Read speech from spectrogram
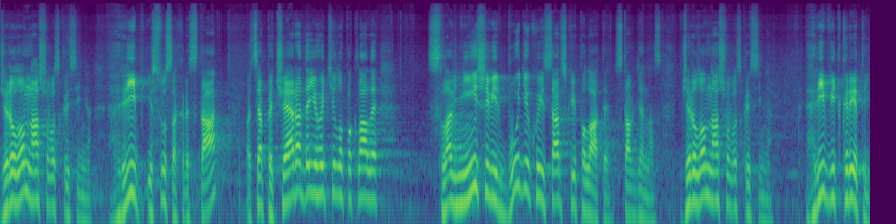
джерелом нашого Воскресіння. Гріб Ісуса Христа, оця печера, де його тіло поклали, славніший від будь-якої царської палати став для нас, джерелом нашого Воскресіння. Гріб відкритий.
